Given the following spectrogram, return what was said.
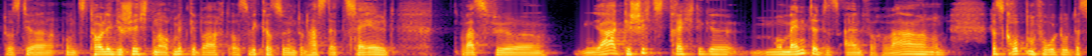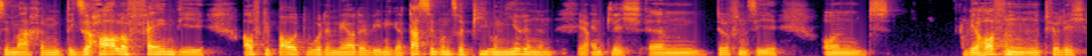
Du hast ja uns tolle Geschichten auch mitgebracht aus Wickersund und hast erzählt, was für ja, geschichtsträchtige Momente das einfach waren und das Gruppenfoto, das sie machen, diese Hall of Fame, die aufgebaut wurde, mehr oder weniger, das sind unsere Pionierinnen. Ja. Endlich ähm, dürfen sie und wir hoffen natürlich,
